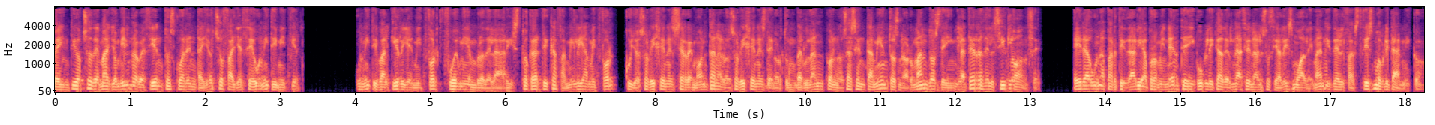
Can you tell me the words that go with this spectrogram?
28 de mayo 1948 fallece Unity Mitford. Unity Valkyrie Mitford fue miembro de la aristocrática familia Mitford, cuyos orígenes se remontan a los orígenes de Northumberland con los asentamientos normandos de Inglaterra del siglo XI. Era una partidaria prominente y pública del nacionalsocialismo alemán y del fascismo británico.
